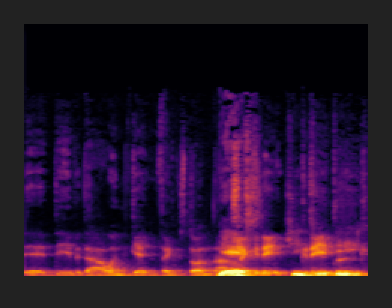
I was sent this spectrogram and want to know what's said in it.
uh, David Allen, Getting Things Done. That's yes, a great, great book.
